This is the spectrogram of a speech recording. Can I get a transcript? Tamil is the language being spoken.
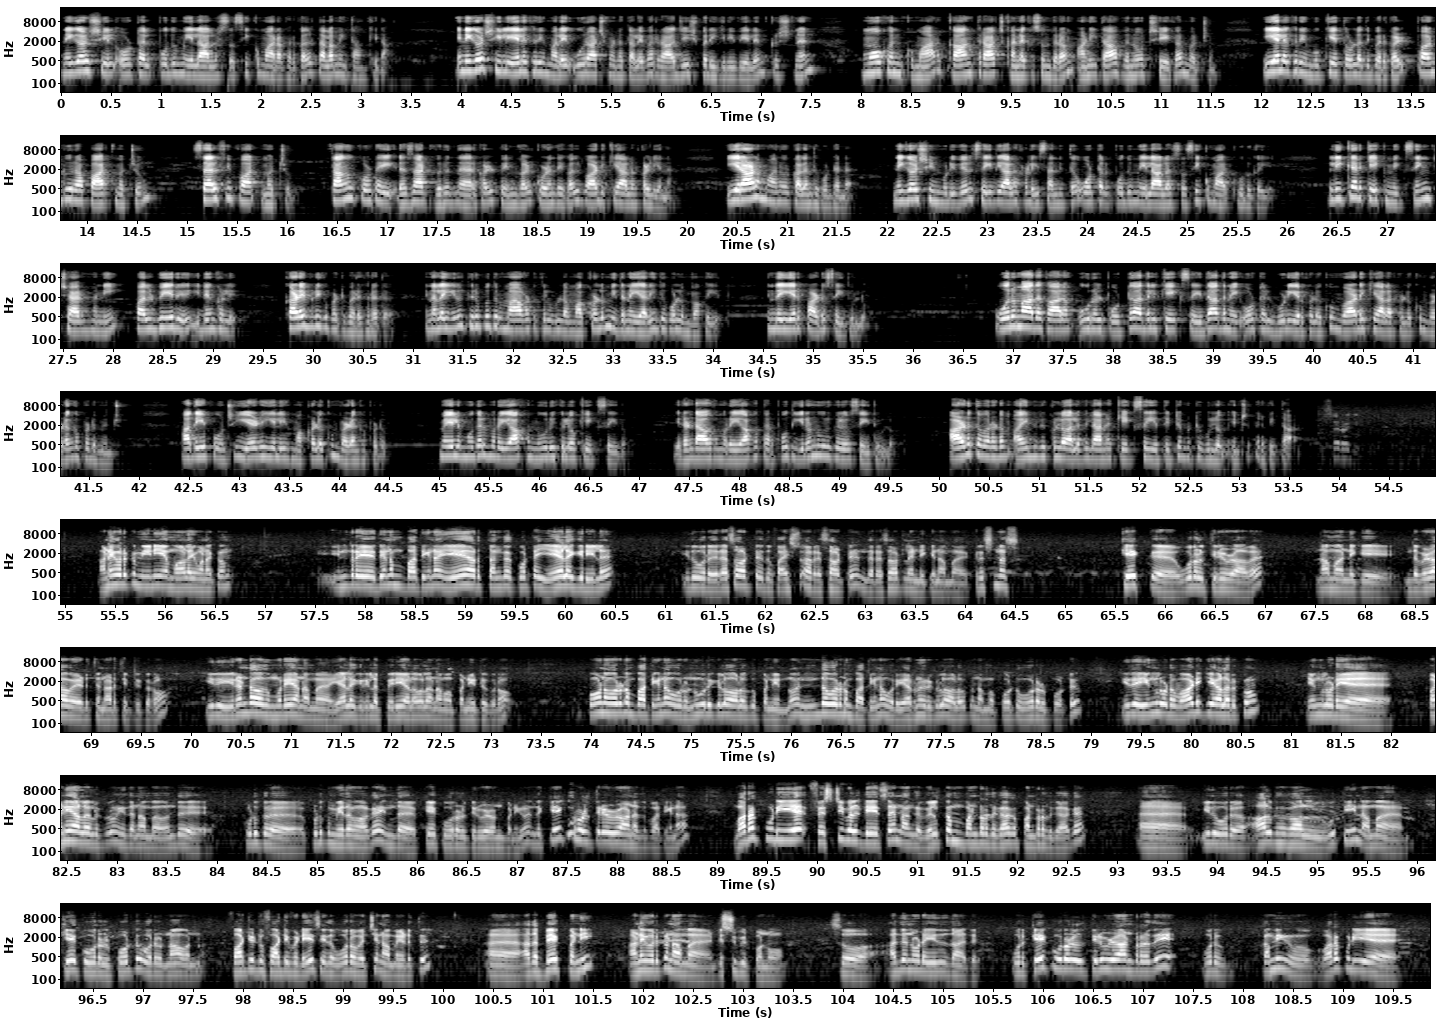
நிகழ்ச்சியில் ஓட்டல் பொது மேலாளர் சசிகுமார் அவர்கள் தலைமை தாங்கினார். இந்நிகழ்ச்சியில் ஏலகிரி மலை ஊராட்சி மன்ற தலைவர் ராஜேஸ்வரி கிரிவேலன் கிருஷ்ணன் மோகன்குமார் காந்த்ராஜ் கனகசுந்தரம் அனிதா வினோத் சேகர் மற்றும் ஏலகிரி முக்கிய தொழிலதிபர்கள் பண்டூரா பார்க் மற்றும் செல்ஃபி பாண்ட் மற்றும் தங்கக்கோட்டை ரெசார்ட் விருந்தினர்கள் பெண்கள் குழந்தைகள் வாடிக்கையாளர்கள் என ஏராளமானோர் கலந்து கொண்டனர். நிகழ்ச்சியின் முடிவில் செய்தியாளர்களை சந்தித்த ஓட்டல் பொது மேலாளர் சசிகுமார் கூறுகையில் லிக்கர் கேக் மிக்சிங் ஜெர்மனி பல்வேறு இடங்களில் கடைபிடிக்கப்பட்டு வருகிறது. இந்நிலையில் திருப்பத்தூர் மாவட்டத்தில் உள்ள மக்களும் இதனை அறிந்து கொள்ளும் வகையில் இந்த ஏற்பாடு செய்துள்ளோம். ஒரு மாத காலம் ஊறல் போட்டு அதில் கேக் செய்து அதனை ஓட்டல் ஊழியர்களுக்கும் வாடிக்கையாளர்களுக்கும் வழங்கப்படும் என்றும். அதேபோன்று ஏழை எளிய மக்களுக்கும் வழங்கப்படும். மேலும் முதல் முறையாக நூறு கிலோ கேக் செய்தோம். இரண்டாவது முறையாக தற்போது இருநூறு கிலோ செய்துள்ளோம். அடுத்த வருடம் ஐநூறு கிலோ அளவிலான கேக் செய்ய திட்டமிட்டு உள்ளோம் என்று தெரிவித்தார். அனைவருக்கும் இனிய மாலை வணக்கம். இன்றைய தினம் பார்த்தீங்கன்னா ஏஆர் தங்கக்கோட்டை ஏலகிரியில் இது ஒரு ரெசார்ட் இது ஃபைவ் ஸ்டார் ரெசார்ட்டு இந்த ரெசார்ட்டில் இன்றைக்கி நம்ம கிறிஸ்மஸ் கேக் ஊரல் திருவிழாவை நம்ம இன்றைக்கி இந்த விழாவை எடுத்து நடத்திட்டுருக்கிறோம். இது இரண்டாவது முறையாக நம்ம ஏலகிரியில் பெரிய அளவில் நம்ம பண்ணிகிட்ருக்குறோம் போன வருடம் பார்த்தீங்கன்னா ஒரு நூறு கிலோ அளவுக்கு பண்ணியிருந்தோம். இந்த வருடம் பார்த்தீங்கன்னா ஒரு இரநூறு கிலோ அளவுக்கு நம்ம போட்டு ஊரல் போட்டு இது எங்களோட வாடிக்கையாளருக்கும் எங்களுடைய பணியாளர்களுக்கும் இதை நம்ம வந்து கொடுக்குற கொடுக்கும் விதமாக இந்த கேக் ஊரல் திருவிழான்னு பண்ணிக்கிறோம். இந்த கேக் ஊரல் திருவிழானது பார்த்திங்கன்னா வரக்கூடிய ஃபெஸ்டிவல் டேஸை நாங்கள் வெல்கம் பண்ணுறதுக்காக பண்ணுறதுக்காக இது ஒரு ஆல்கஹால் ஊற்றி நம்ம கேக் ஊரல் போட்டு ஒரு நான் forty to forty five days இதை ஊற வச்சு நம்ம எடுத்து அதை பேக் பண்ணி அனைவருக்கும் நம்ம டிஸ்ட்ரிபியூட் பண்ணுவோம். ஸோ அதனோட இதுதான் இது. ஒரு கேக் ஊரல் திருவிழான்றது ஒரு கம்மிங் வரக்கூடிய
